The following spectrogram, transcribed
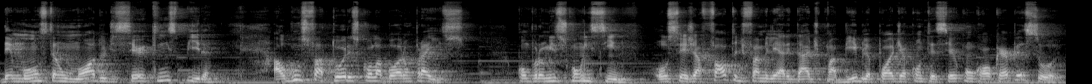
demonstra um modo de ser que inspira. Alguns fatores colaboram para isso. Compromisso com o ensino, ou seja, a falta de familiaridade com a Bíblia pode acontecer com qualquer pessoa.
